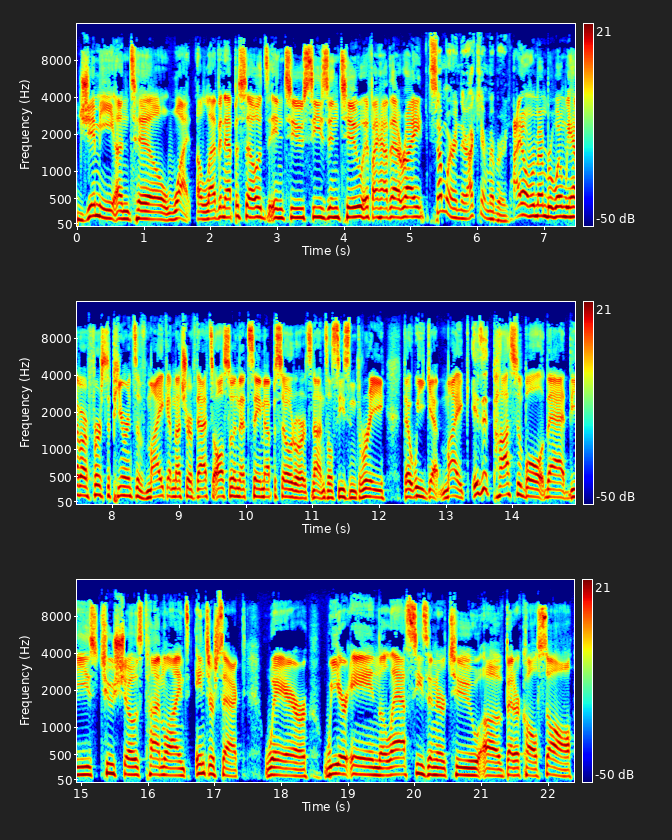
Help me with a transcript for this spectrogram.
Jimmy until what, 11 episodes into season two, if I have that right? Somewhere in there. I can't remember. I don't remember when we have our first appearance of Mike. I'm not sure if that's also in that same episode or it's not until season three that we get Mike. Is it possible that these two shows' timelines intersect where we are in the last season or two of Better Call Saul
